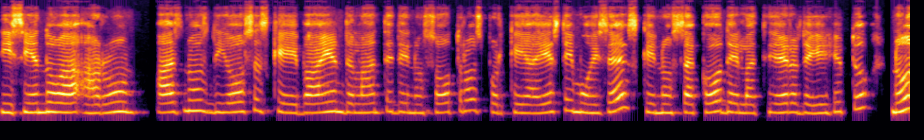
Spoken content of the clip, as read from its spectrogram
diciendo a Aarón, haznos dioses que vayan delante de nosotros, porque a este Moisés que nos sacó de la tierra de Egipto, no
